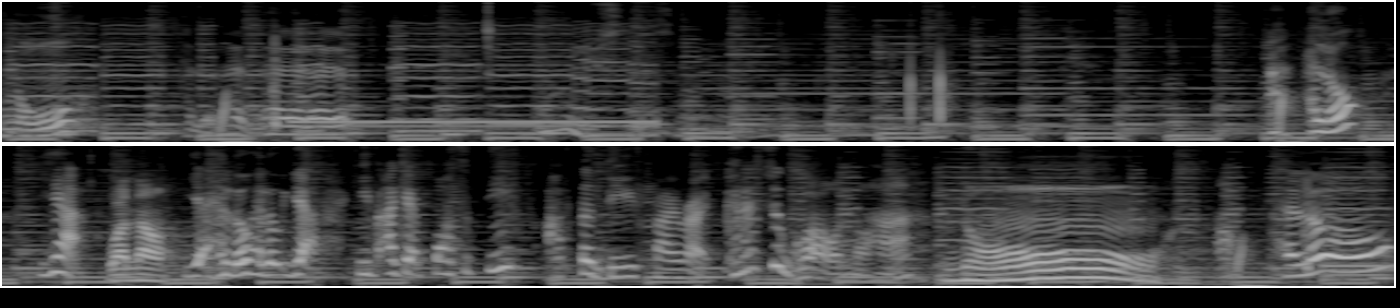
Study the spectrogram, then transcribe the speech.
No. Hello, hello, hello, hello? Yeah, What now? yeah, hello, hello, yeah. If I get positive after day five, right, can I still go out or not, huh? No. Ah, hello?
